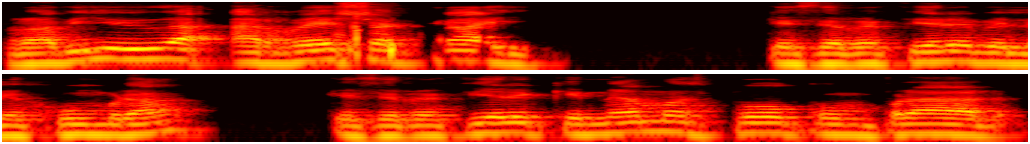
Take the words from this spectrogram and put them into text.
Rabí Yehuda a Resha Kai, que se refiere Belejumbra, que se refiere que nada más puedo comprar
